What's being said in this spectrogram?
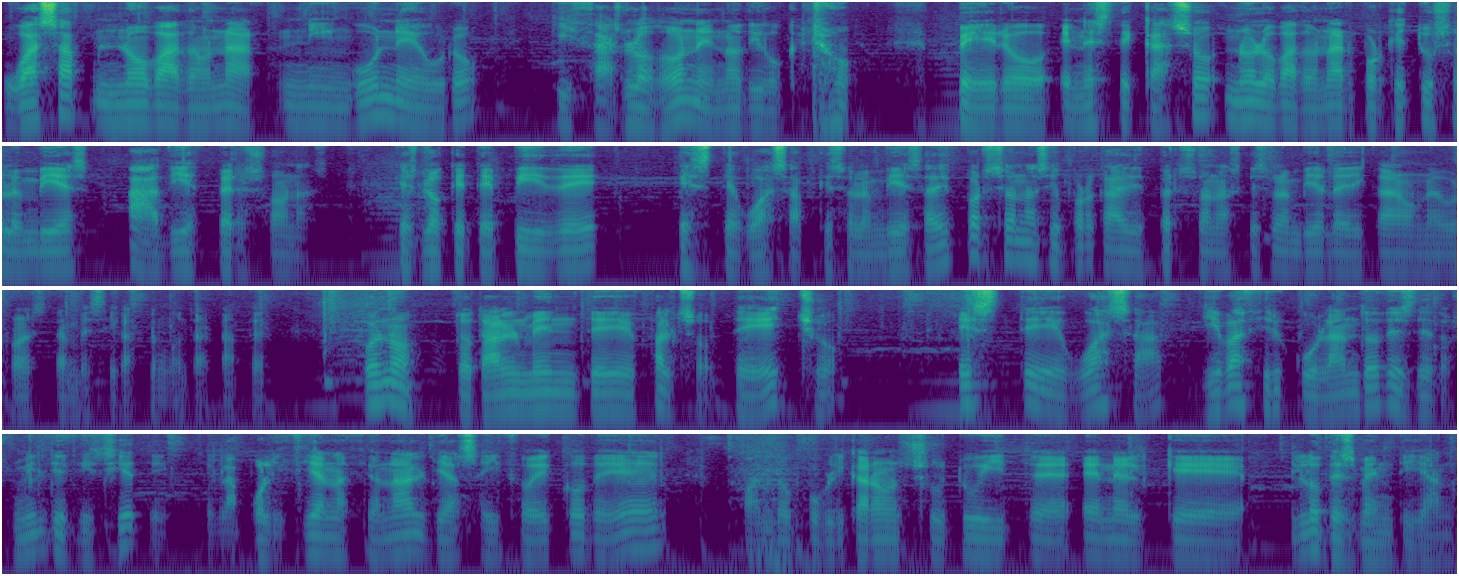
WhatsApp no va a donar ningún euro, quizás lo done, no digo que no, pero en este caso no lo va a donar porque tú se lo envíes a 10 personas, que es lo que te pide este WhatsApp, que se lo envíes a 10 personas y por cada 10 personas que se lo envíes le dedicará un euro a esta investigación contra el cáncer. Pues no, totalmente falso. De hecho, este WhatsApp lleva circulando desde 2017. La Policía Nacional ya se hizo eco de él cuando publicaron su tweet eh, en el que lo desmentían.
